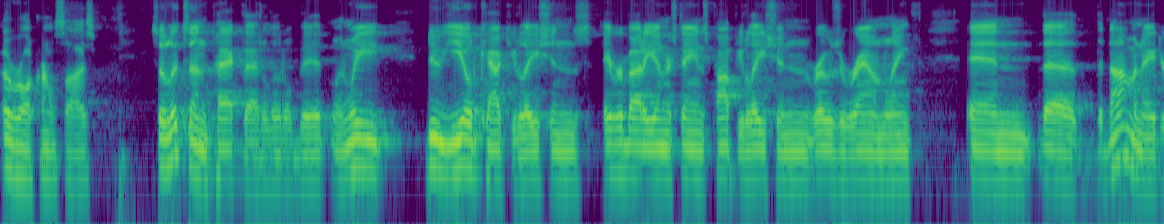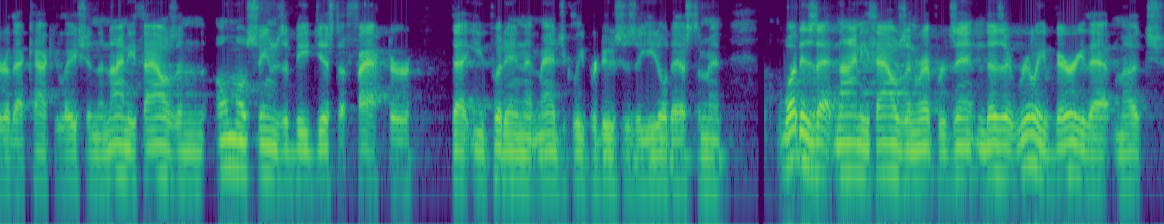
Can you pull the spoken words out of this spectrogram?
overall kernel size. So let's unpack that a little bit. When we do yield calculations, everybody understands population, rows around length, and the the denominator of that calculation, the 90,000, almost seems to be just a factor that you put in that magically produces a yield estimate what does that 90,000 represent? And does it really vary that much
